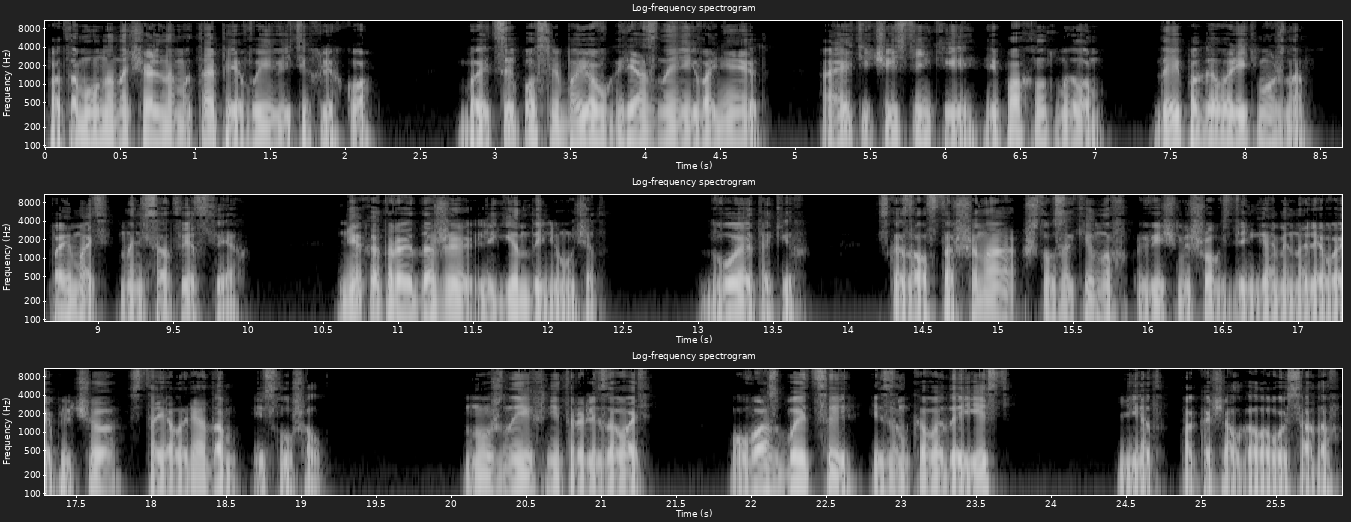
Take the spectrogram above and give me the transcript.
Потому на начальном этапе выявить их легко. Бойцы после боев грязные и воняют, а эти чистенькие и пахнут мылом. Да и поговорить можно, поймать на несоответствиях. Некоторые даже легенды не учат. Двое таких, — сказал старшина, что, закинув вещмешок с деньгами на левое плечо, стоял рядом и слушал. «Нужно их нейтрализовать. У вас бойцы из НКВД есть?» «Нет», — покачал головой Садов.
